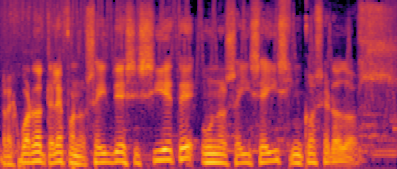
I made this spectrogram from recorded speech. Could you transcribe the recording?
Recuerdo el teléfono 617-166-502.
